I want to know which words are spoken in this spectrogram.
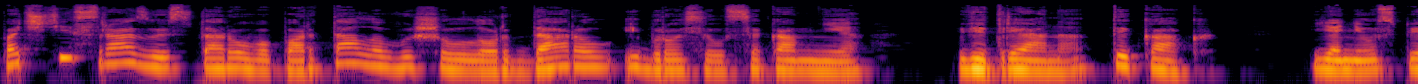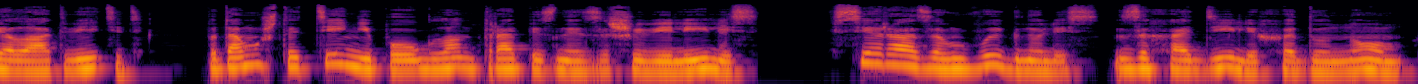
Почти сразу из второго портала вышел лорд Даррелл и бросился ко мне. «Ветряна, ты как?» Я не успела ответить, потому что тени по углам трапезной зашевелились, все разом выгнулись, заходили ходуном.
